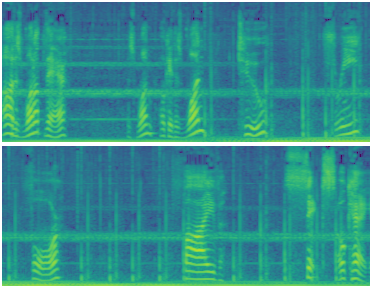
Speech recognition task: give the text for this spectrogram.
Ah, there's one up there. There's one. Okay, there's one, two, three, four, five, six. Okay.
